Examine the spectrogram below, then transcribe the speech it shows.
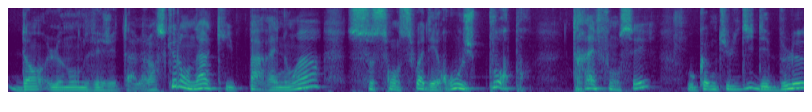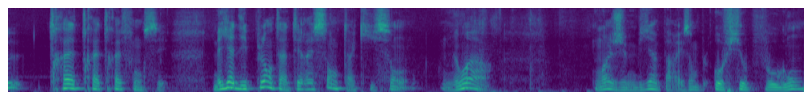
dans le monde végétal. Alors ce que l'on a qui paraît noir, ce sont soit des rouges pourpres très foncés, ou comme tu le dis, des bleus très très très foncés. Mais il y a des plantes intéressantes hein, qui sont noires. Moi, j'aime bien, par exemple, Ophiopogon,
